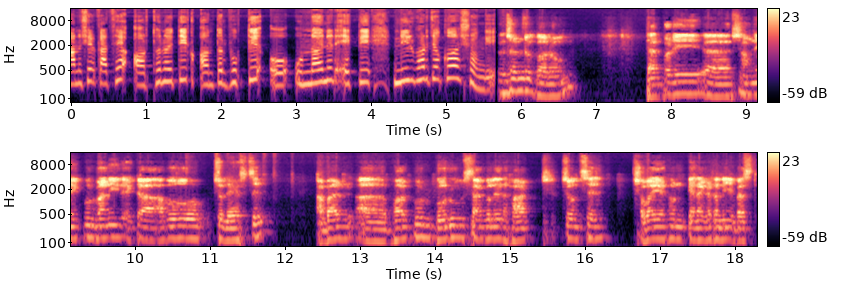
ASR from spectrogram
মানুষের কাছে অর্থনৈতিক অন্তর্ভুক্তি ও উন্নয়নের একটি নির্ভরযোগ্য সঙ্গী। প্রচণ্ড গরম, তারপরে সামনে কুরবানির একটা আবহ চলে আসছে। আবার ভরপুর গরু, ছাগলের হাট চলছে। সবাই এখন কেনাকাটা নিয়ে ব্যস্ত।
